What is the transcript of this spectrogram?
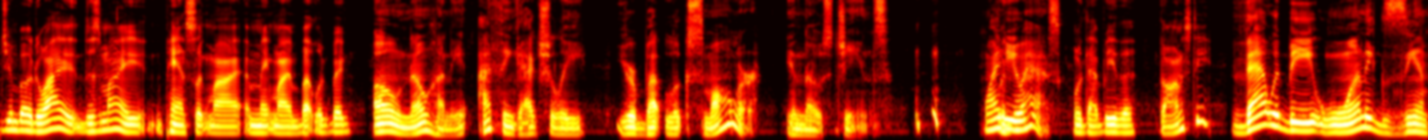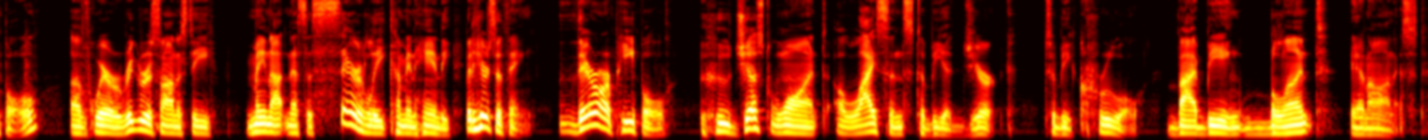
Jimbo, do I does my pants look my make my butt look big? Oh, no, honey. I think actually your butt looks smaller in those jeans. Why do you ask? Would that be the, the honesty? That would be one example of where rigorous honesty may not necessarily come in handy. But here's the thing there are people who just want a license to be a jerk, to be cruel, by being blunt and honest.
